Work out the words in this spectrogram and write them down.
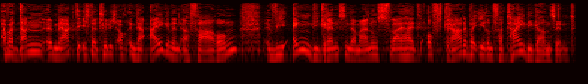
aber dann äh, merkte ich natürlich auch in der eigenen Erfahrung, wie eng die Grenzen der Meinungsfreiheit oft gerade bei ihren Verteidigern sind.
